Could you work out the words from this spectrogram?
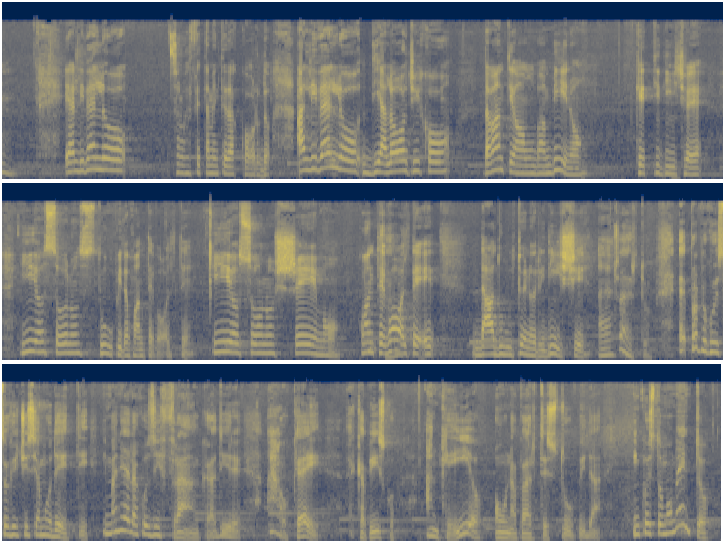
Mm. E a livello, sono perfettamente d'accordo, a livello dialogico davanti a un bambino che ti dice io sono stupido quante volte, io sono scemo quante certo. volte e da adulto inorridisci. Eh? Certo, è proprio questo che ci siamo detti, in maniera così franca, a dire, ah ok, eh, capisco, anche io ho una parte stupida. In questo momento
